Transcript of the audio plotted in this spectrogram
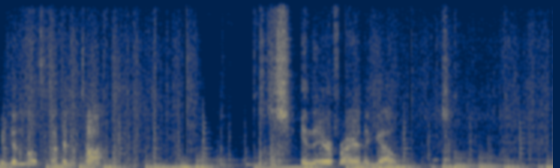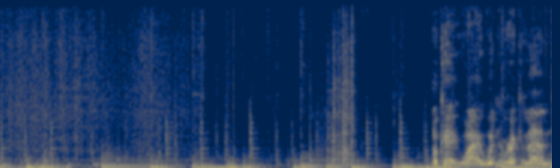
Give them a little sucker to top. In the air fryer they go. Okay, why I wouldn't recommend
